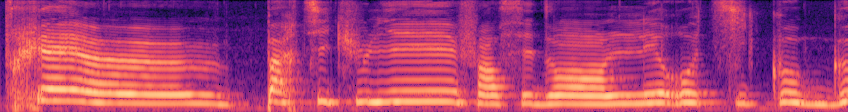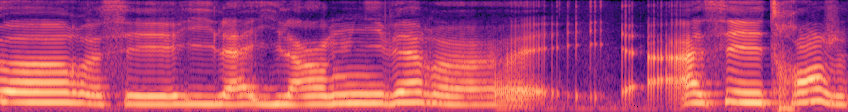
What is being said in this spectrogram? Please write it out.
très euh, particulier. Enfin, c'est dans l'érotico-gore. C'est, il a, il a un univers euh, assez étrange.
